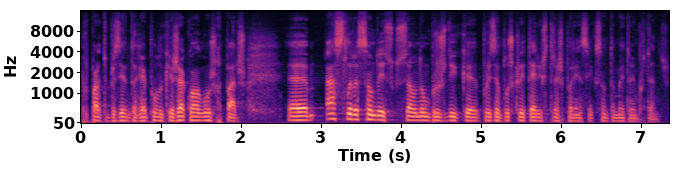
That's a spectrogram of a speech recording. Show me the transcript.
por parte do Presidente da República, já com alguns reparos. A aceleração da execução não prejudica, por exemplo, os critérios de transparência, que são também tão importantes?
